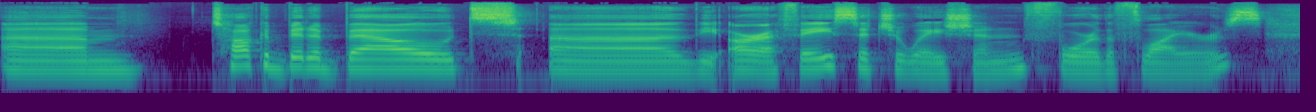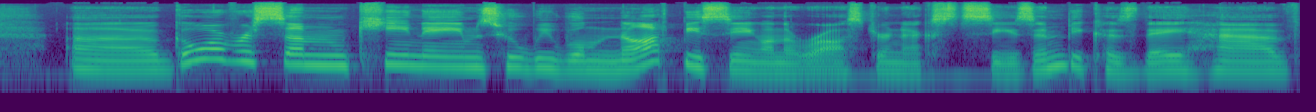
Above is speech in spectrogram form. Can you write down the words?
Um, talk a bit about uh, the RFA situation for the Flyers. Uh, go over some key names who we will not be seeing on the roster next season because they have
